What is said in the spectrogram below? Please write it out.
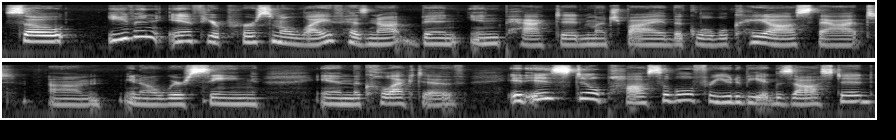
So, even if your personal life has not been impacted much by the global chaos that um, you know we're seeing in the collective, it is still possible for you to be exhausted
